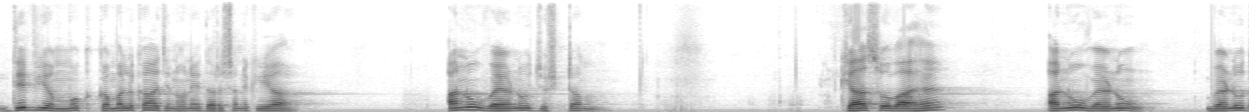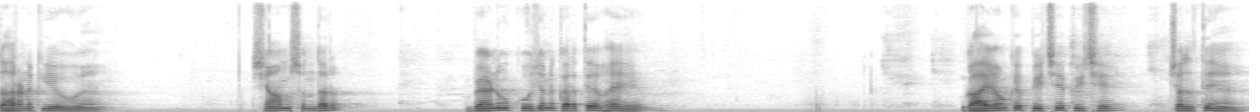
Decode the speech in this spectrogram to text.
दिव्य मुख कमल का जिन्होंने दर्शन किया। अनुवैणु जुष्टम। क्या शोभा है? अनुवैणु वेणु धारण किए हुए हैं। श्याम सुंदर, वेणु पूजन करते हुए गायों के पीछे पीछे चलते हैं,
